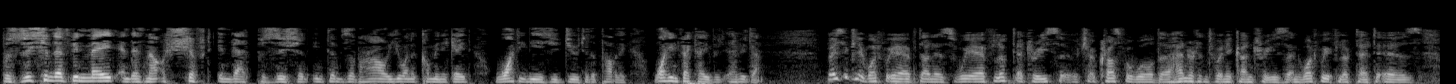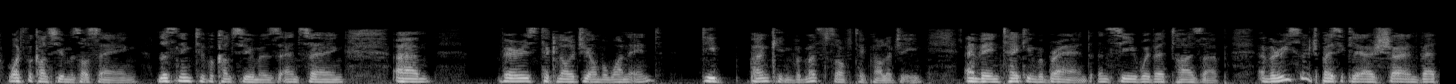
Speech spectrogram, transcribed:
position that's been made, and there's now a shift in that position in terms of how you want to communicate what it is you do to the public. What, in fact, have you, have you done? Basically, what we have done is we have looked at research across the world, 120 countries, and what we've looked at is what the consumers are saying, listening to the consumers and saying um, is technology on the one end, debunking the myths of technology, and then taking the brand and see whether it ties up. And the research basically has shown that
